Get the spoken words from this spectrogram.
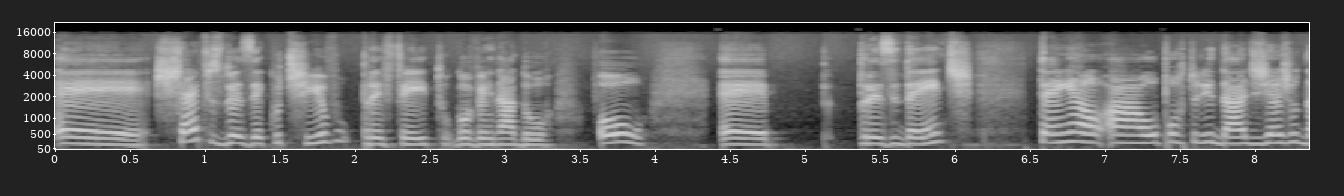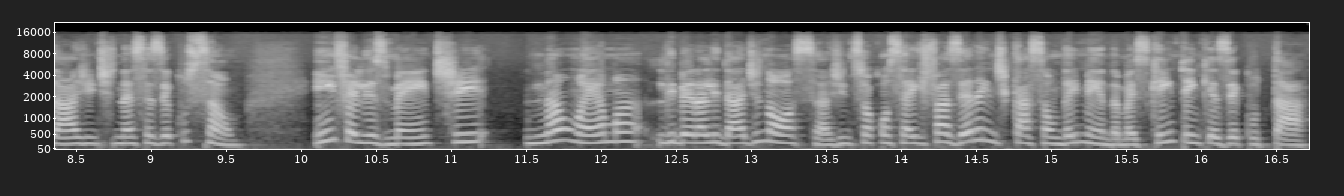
é, chefes do executivo, prefeito, governador ou é, presidente, tenham a oportunidade de ajudar a gente nessa execução. Infelizmente, não é uma liberalidade nossa. A gente só consegue fazer a indicação da emenda, mas quem tem que executar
